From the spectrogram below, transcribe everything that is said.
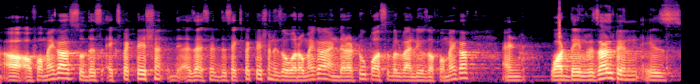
uh, of omega. So this expectation as I said this expectation is over omega and there are two possible values of omega and what they will result in is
